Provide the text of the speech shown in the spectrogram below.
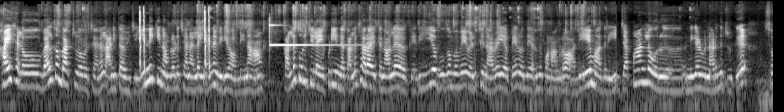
Hi hello welcome back to our channel Anitha Vijay இன்றைக்கி நம்மளோட சேனலில் என்ன வீடியோ அப்படின்னா கள்ளக்குறிச்சியில் எப்படி இந்த கள்ளச்சாராயத்தினால பெரிய பூகம்பமே வெடித்து நிறைய பேர் வந்து இறந்து போனாங்களோ அதே மாதிரி ஜப்பானில் ஒரு நிகழ்வு நடந்துகிட்ருக்கு ஸோ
